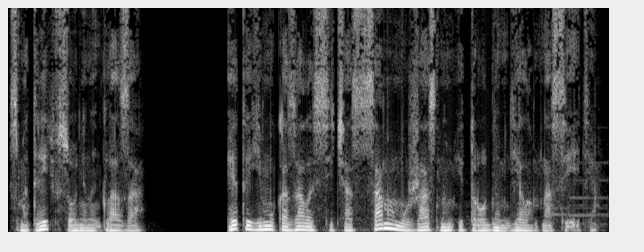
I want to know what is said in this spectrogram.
смотреть в Сонины глаза. Это ему казалось сейчас самым ужасным и трудным делом на свете. —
